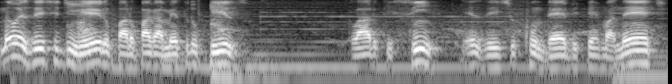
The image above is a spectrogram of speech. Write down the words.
Não existe dinheiro para o pagamento do piso. Claro que sim, existe o Fundeb permanente,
